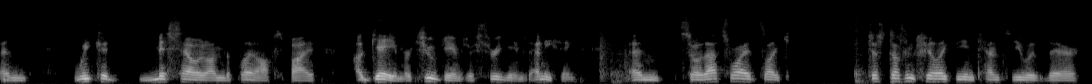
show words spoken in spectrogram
and we could miss out on the playoffs by a game or two games or three games, anything. And so that's why it's like just doesn't feel like the intensity was there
